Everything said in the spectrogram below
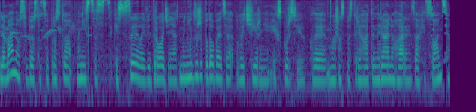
Для мене особисто це просто місце з якоїсь сили, відродження. Мені дуже подобаються вечірні екскурсії, коли можна спостерігати нереально гарний захід сонця.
